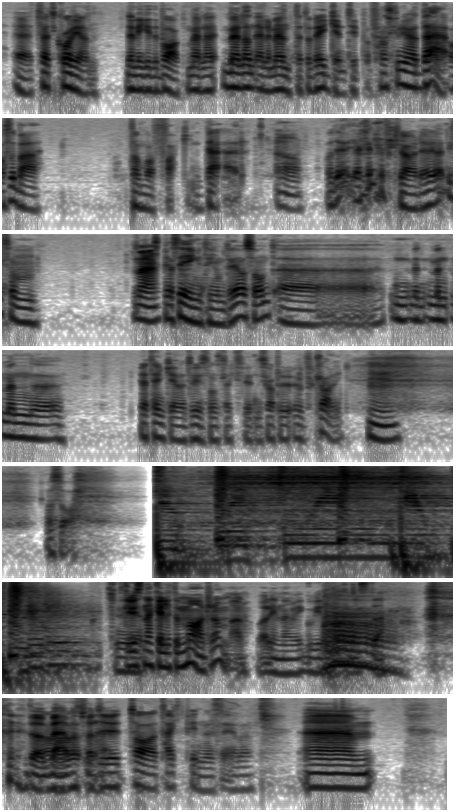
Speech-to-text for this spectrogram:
eh, tvättkorgen, den ligger där bak, mellan, mellan elementet och väggen, typ, vad fan ska du göra där? Och så bara, de var fucking där. Ja. Och det, jag kan inte förklara det, jag, liksom, Nej. jag säger ingenting om det och sånt, eh, men, men, men eh, jag tänker att det finns någon slags vetenskaplig förklaring. Mm. Och så. Ska vi snacka lite mardrömmar bara innan vi går vidare till nästa? du har bävat för det här. Du tar taktpinnen säger jag bara. Ehm,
